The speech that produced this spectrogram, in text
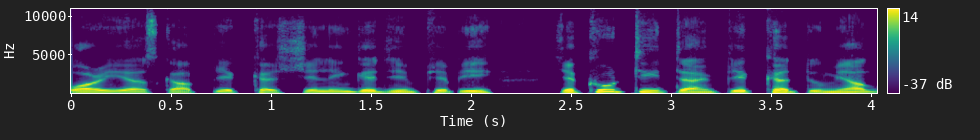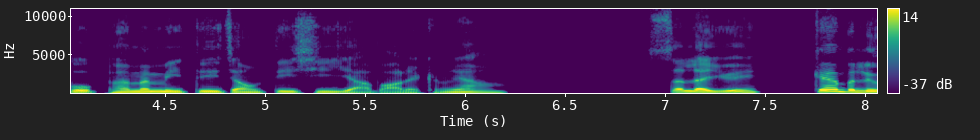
Warriors ကပြစ်ခတ်ရှင်းလင်းခဲ့ခြင်းဖြစ်ပြီးယခုထိတိုင်ပြစ်ခတ်သူများကိုဖမ်းမမိသေးကြောင်းသိရှိရပါတယ်ခင်ဗျာဆက်လက်၍ကမ်ဘလူ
